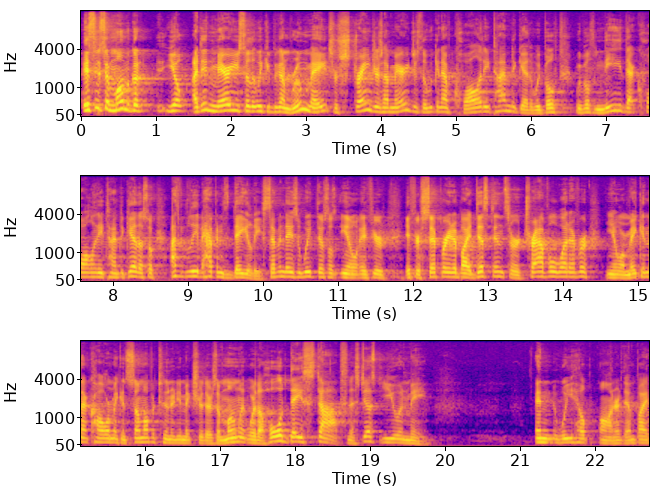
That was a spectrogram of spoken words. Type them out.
it's just a moment going, you know, I didn't marry you so that we could become roommates or strangers. I married you so that we can have quality time together. We both, we both need that quality time together. So I believe it happens daily, seven days a week. There's, you know, if you're, if you're separated by distance or travel, whatever, you know, we're making that call. We're making some opportunity to make sure there's a moment where the whole day stops and it's just you and me. And we help honor them by,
